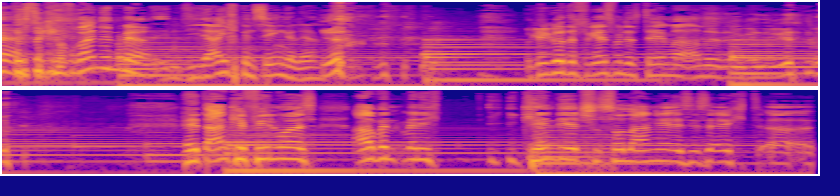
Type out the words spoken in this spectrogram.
Hast du keine Freundin mehr? ja, ich bin Single, ja. Okay, gut, dann vergessen wir das Thema. Hey, danke vielmals. Auch wenn, wenn ich, ich, ich kenne dich jetzt schon so lange, es ist echt äh,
